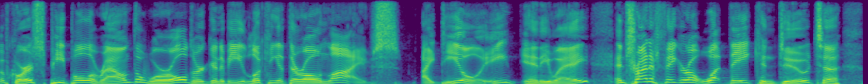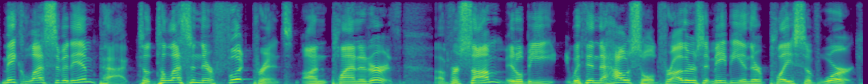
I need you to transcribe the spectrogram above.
of course, people around the world are going to be looking at their own lives, ideally, anyway, and trying to figure out what they can do to make less of an impact, to, to lessen their footprint on planet Earth. Uh, for some, it'll be within the household. For others, it may be in their place of work.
